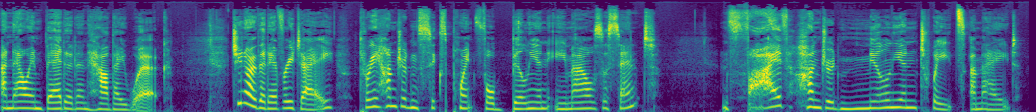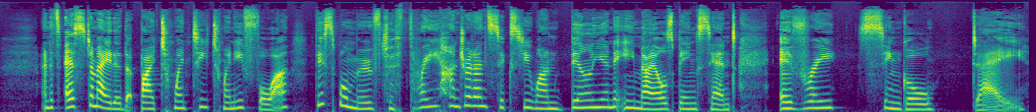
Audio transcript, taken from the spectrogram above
are now embedded and how they work. Do you know that every day 306.4 billion emails are sent and 500 million tweets are made? And it's estimated that by 2024, this will move to 361 billion emails being sent every single day.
